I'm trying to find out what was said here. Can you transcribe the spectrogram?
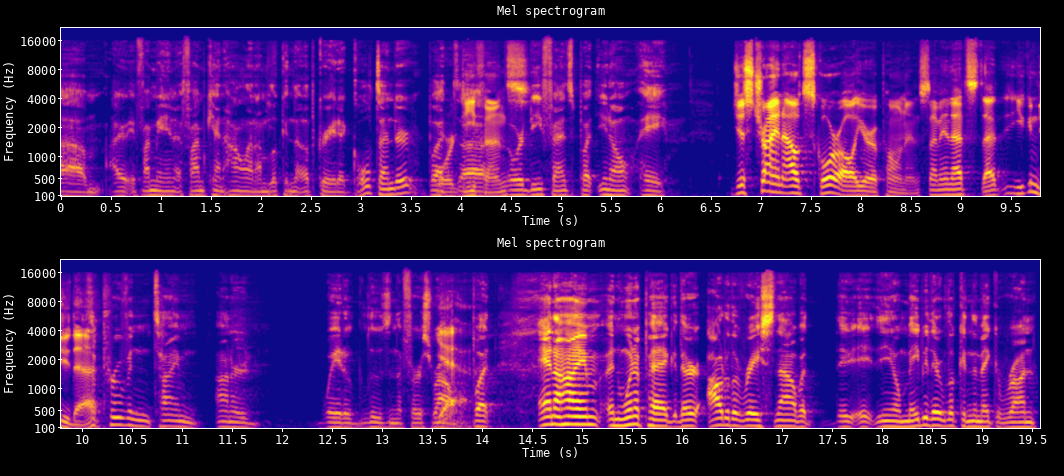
Um, I, if I mean, if I'm Ken Holland, I'm looking to upgrade at goaltender, but or defense, uh, or defense. But you know, hey, just try and outscore all your opponents. I mean, that's that you can do that. It's a proven time honored way to lose in the first round. Yeah. But Anaheim and Winnipeg, they're out of the race now, but they, it, you know, maybe they're looking to make a run.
